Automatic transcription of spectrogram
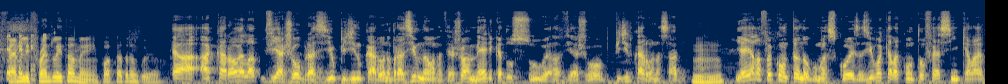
Family friendly também, pode ficar tranquilo. A, a Carol, ela viajou o Brasil pedindo carona. Brasil não, ela viajou a América do Sul. Ela viajou pedindo carona, sabe? Uhum. E aí ela foi contando algumas coisas, e uma que ela contou foi assim, que ela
